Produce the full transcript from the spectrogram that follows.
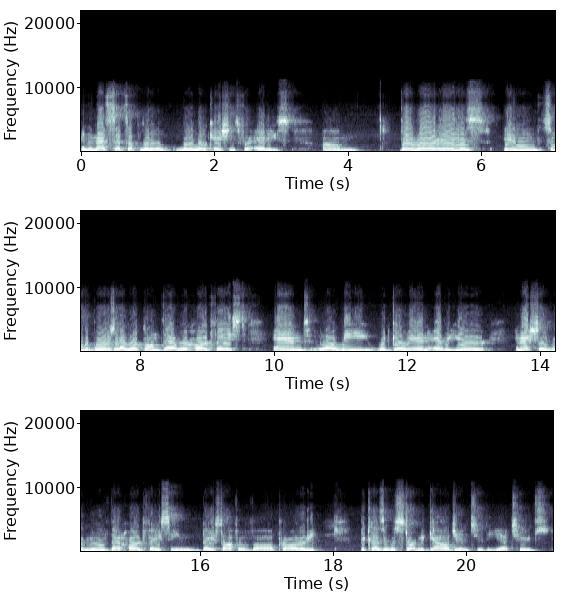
and then that sets up little little locations for eddies. Um, there were areas in some of the bores that I worked on that were hard faced, and uh, we would go in every year and actually remove that hard facing based off of uh, priority because it was starting to gouge into the uh, tubes.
